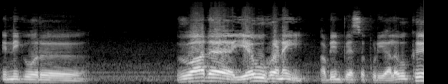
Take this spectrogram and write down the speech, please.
இன்னைக்கு ஒரு விவாத ஏவுகணை அப்படின்னு பேசக்கூடிய அளவுக்கு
